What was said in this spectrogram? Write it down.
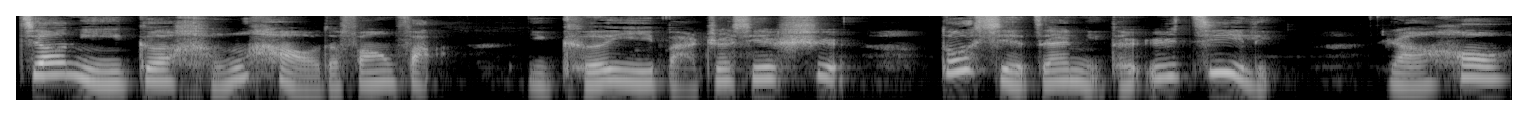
教你一个很好的方法，你可以把这些事都写在你的日记里，然后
